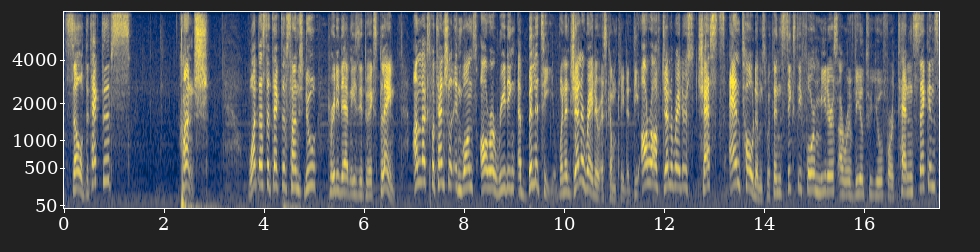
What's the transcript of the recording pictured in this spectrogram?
So, Detective's Hunch. What does Detective's Hunch do? Pretty damn easy to explain. Unlocks potential in one's aura reading ability when a generator is completed. The aura of generators, chests, and totems within 64 meters are revealed to you for 10 seconds.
